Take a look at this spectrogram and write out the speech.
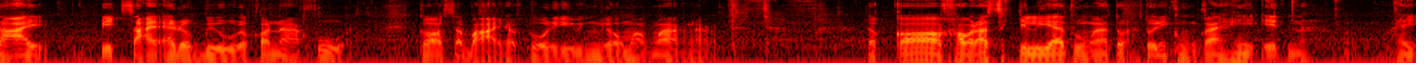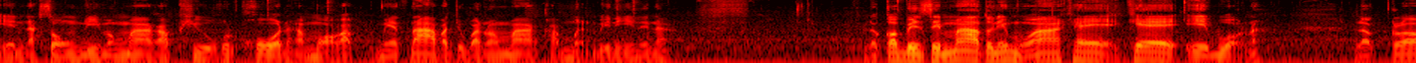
ซ้ายปีกซ้าย LW แล้วก็หน้าคู่ ก็สบายครับตัวนี้วิ่งเร็วมากๆนะครับแล้วก็คาวารัสกิเลียถูกไหมตัวตัวนี้ผมก็ให้ S นะ ให้ S นนะทรงดีมากๆครับผิวโคตรๆนะครับเหมาะกับเมตาปัจจุบันมากๆครับเหมือนเวนี้เลยนะ แล้วก็เบนเซม่าตัวนี้ผมว่าแค่แค่ A บวกนะ แล้วก็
